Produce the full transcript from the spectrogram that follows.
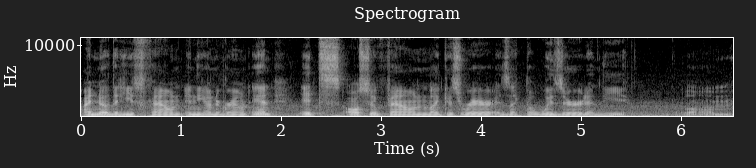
I know that he's found in the underground, and it's also found like as rare as like the wizard and the um,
